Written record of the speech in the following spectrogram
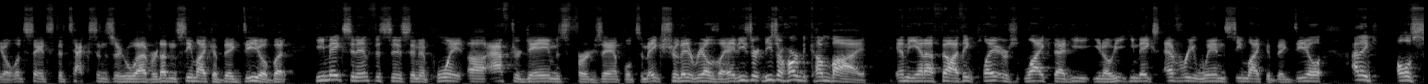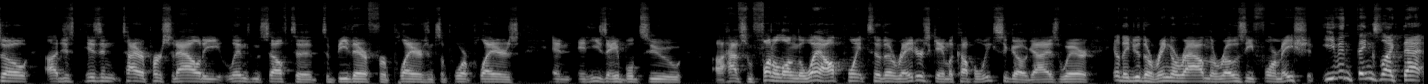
you know, let's say it's the Texans or whoever, doesn't seem like a big deal, but he makes an emphasis and a point uh, after games, for example, to make sure they realize, like, hey, these are these are hard to come by in the NFL. I think players like that. He, you know, he, he makes every win seem like a big deal. I think also uh, just his entire personality lends himself to to be there for players and support players, and and he's able to. Uh, have some fun along the way. I'll point to the Raiders game a couple weeks ago, guys, where you know they do the ring around the rosy formation. Even things like that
